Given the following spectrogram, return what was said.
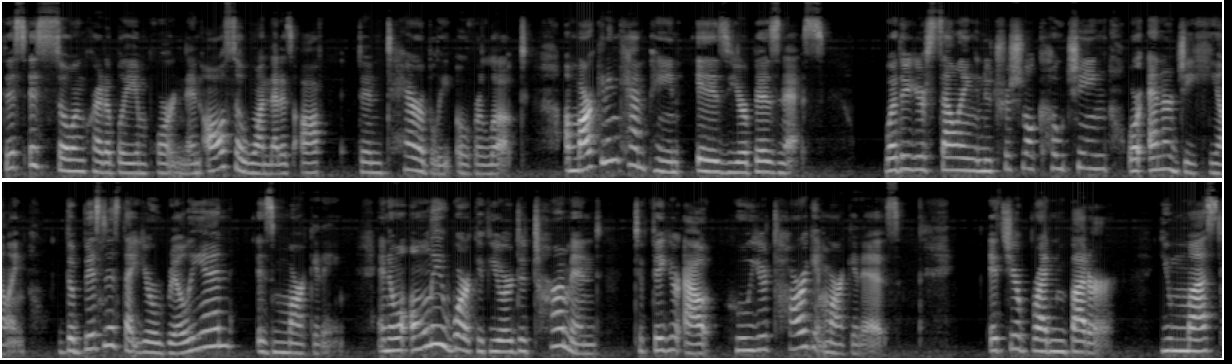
This is so incredibly important and also one that is often terribly overlooked. A marketing campaign is your business. Whether you're selling nutritional coaching or energy healing, the business that you're really in is marketing. And it will only work if you are determined to figure out who your target market is. It's your bread and butter. You must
